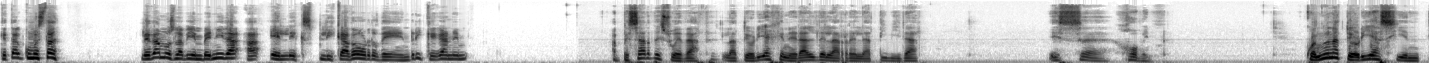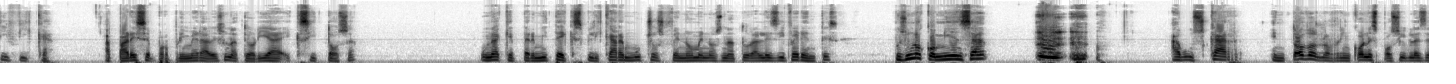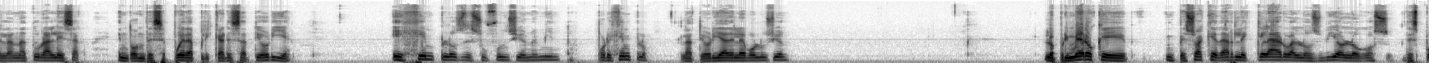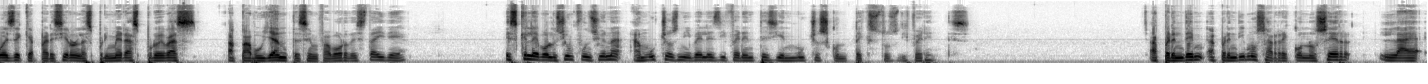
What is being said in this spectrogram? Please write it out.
¿Qué tal? ¿Cómo está? Le damos la bienvenida a El explicador de Enrique Ganem. A pesar de su edad, la teoría general de la relatividad es uh, joven. Cuando una teoría científica aparece por primera vez, una teoría exitosa, una que permite explicar muchos fenómenos naturales diferentes, pues uno comienza a buscar en todos los rincones posibles de la naturaleza en donde se puede aplicar esa teoría ejemplos de su funcionamiento. Por ejemplo, la teoría de la evolución. Lo primero que empezó a quedarle claro a los biólogos después de que aparecieron las primeras pruebas apabullantes en favor de esta idea es que la evolución funciona a muchos niveles diferentes y en muchos contextos diferentes. aprendimos a reconocer la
